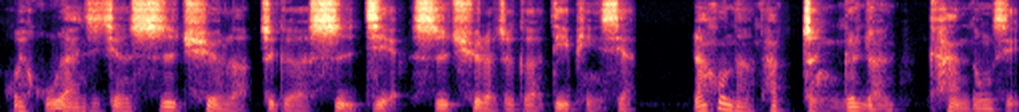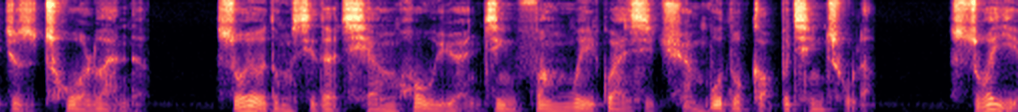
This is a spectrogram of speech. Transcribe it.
会忽然之间失去了这个世界，失去了这个地平线，然后呢，他整个人看东西就是错乱的，所有东西的前后远近方位关系全部都搞不清楚了。所以，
